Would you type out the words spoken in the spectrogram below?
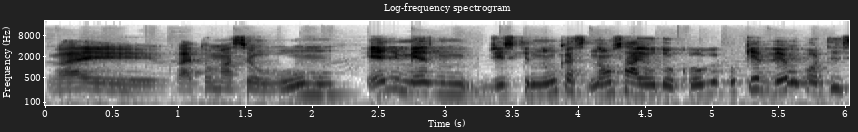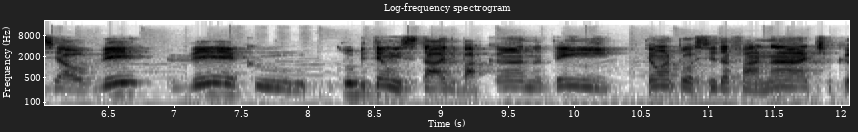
vai vai tomar seu rumo. Ele mesmo disse que nunca não saiu do clube porque vê um potencial, vê vê que o clube tem um estádio bacana, tem tem uma torcida fanática,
